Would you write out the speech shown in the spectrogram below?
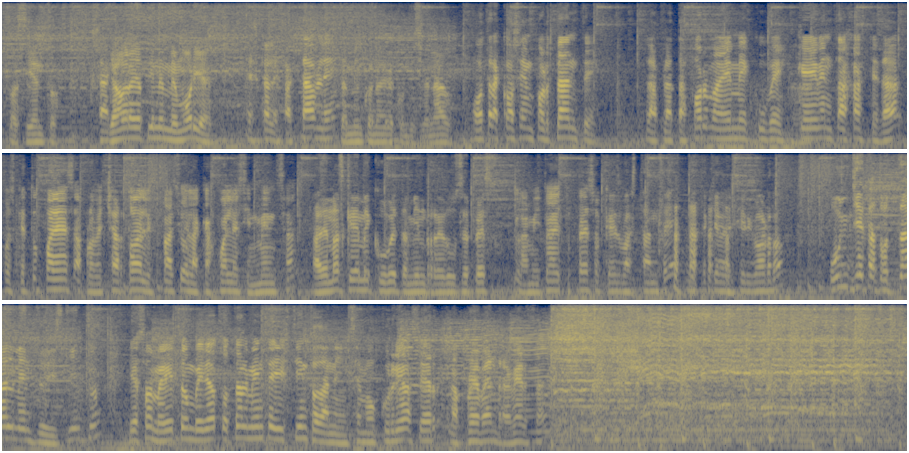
Lo siento. Exacto. Y ahora ya tienen memoria, Es calefactable. también con aire acondicionado. Otra cosa importante, la plataforma MQB. ¿Qué ventajas te da? Pues que tú puedes aprovechar todo el espacio, la cajuela es inmensa, Además que MQB también reduce peso. la mitad de tu peso, que es bastante, no te quiero decir gordo. Un Jetta totalmente distinto. Y eso amerita un video totalmente distinto, Dani. Se me ocurrió hacer la prueba en reversa.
